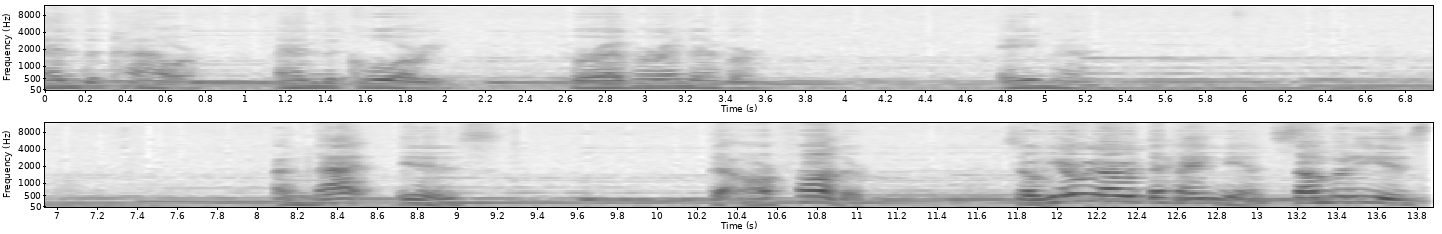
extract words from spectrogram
and the power, and the glory, forever and ever. Amen. And that is the Our Father. So here we are with the hangman. Somebody is,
